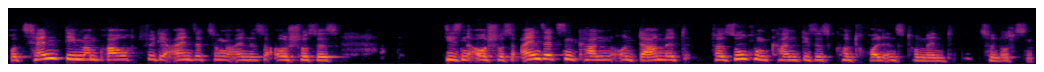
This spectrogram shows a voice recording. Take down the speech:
Prozent, die man braucht für die Einsetzung eines Ausschusses, diesen Ausschuss einsetzen kann und damit versuchen kann, dieses Kontrollinstrument zu nutzen.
